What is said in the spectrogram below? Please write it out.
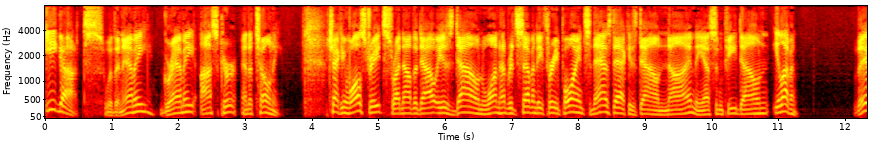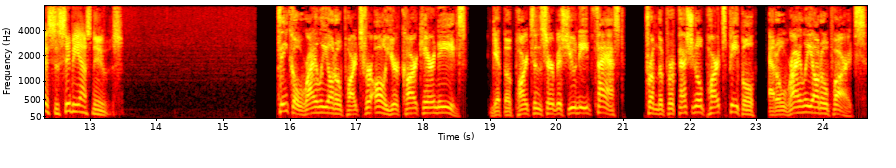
EGOT with an Emmy, Grammy, Oscar, and a Tony. Checking Wall Street's right now the Dow is down 173 points, Nasdaq is down 9, the S&P down 11. This is CBS News. Think O'Reilly Auto Parts for all your car care needs. Get the parts and service you need fast from the professional parts people at O'Reilly Auto Parts.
